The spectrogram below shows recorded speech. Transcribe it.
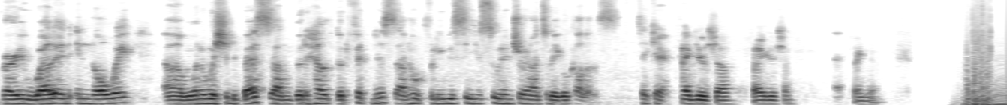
very well in, in Norway. Uh, we want to wish you the best, um, good health, good fitness, and hopefully we see you soon in Trinidad and Tobago colors. Take care. Thank you, Sean. Thank you, Sean. Thank you.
